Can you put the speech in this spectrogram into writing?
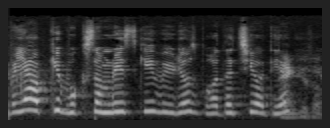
भैया आपकी बुक समरीज की वीडियोस बहुत अच्छी होती है so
